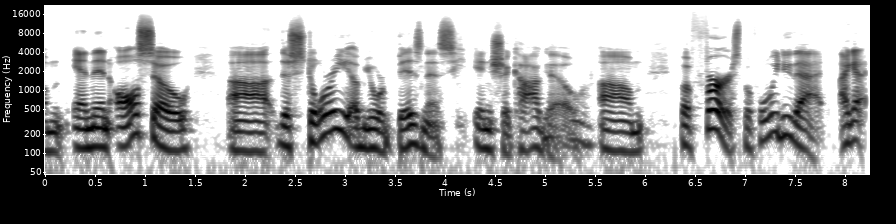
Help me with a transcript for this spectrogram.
um, and then also uh, the story of your business in Chicago. Um, but first, before we do that, I got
